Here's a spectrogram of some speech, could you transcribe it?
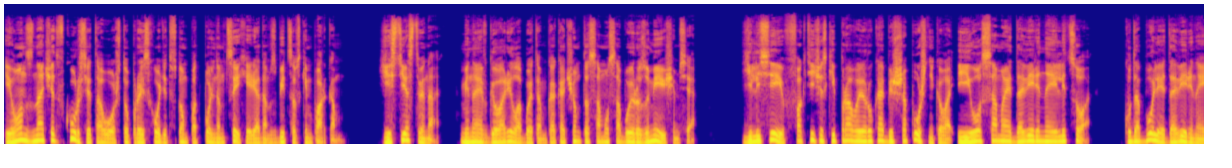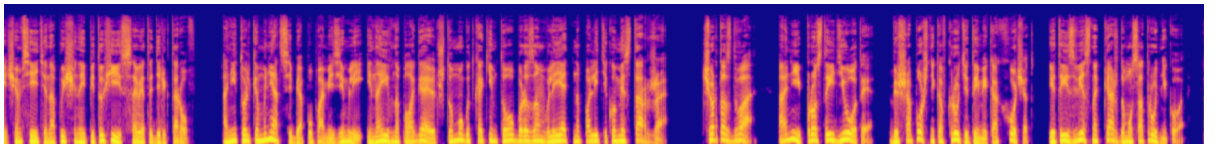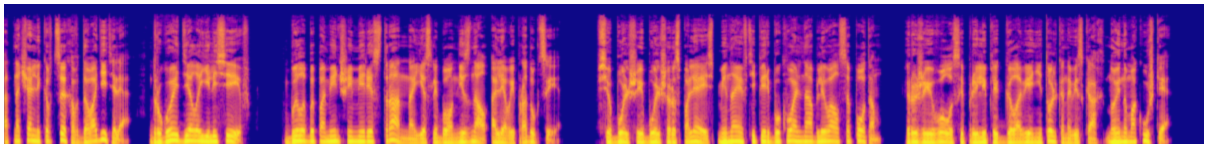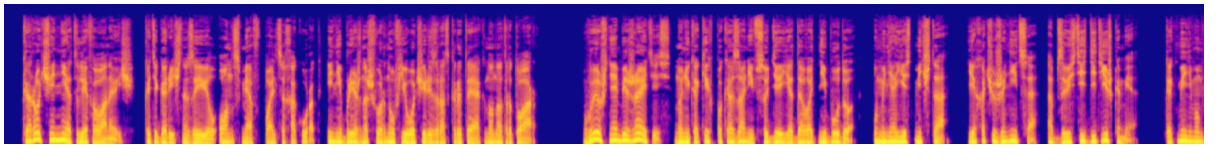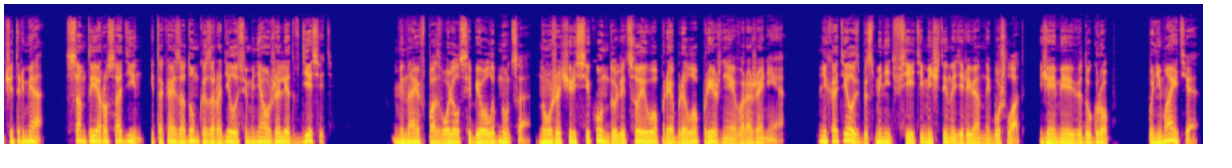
И он, значит, в курсе того, что происходит в том подпольном цехе рядом с Битцевским парком. Естественно, Минаев говорил об этом как о чем-то само собой разумеющемся. Елисеев фактически правая рука Бесшапошникова и его самое доверенное лицо. Куда более доверенное, чем все эти напыщенные петухи из совета директоров. Они только мнят себя пупами земли и наивно полагают, что могут каким-то образом влиять на политику Местаржа. Чёрта с два. Они просто идиоты. Бесшапошников крутит ими как хочет. Это известно каждому сотруднику от начальников цехов до водителя. Другое дело Елисеев. Было бы по меньшей мере странно, если бы он не знал о левой продукции. Все больше и больше распаляясь, Минаев теперь буквально обливался потом. Рыжие волосы прилипли к голове не только на висках, но и на макушке. «Короче, нет, Лев Иванович», – категорично заявил он, смяв в пальцах окурок и небрежно швырнув его через раскрытое окно на тротуар. Вы уж не обижайтесь, но никаких показаний в суде я давать не буду. У меня есть мечта. Я хочу жениться, обзавестись детишками. Как минимум четырьмя. Сам-то я рос один, и такая задумка зародилась у меня уже лет в десять. Минаев позволил себе улыбнуться, но уже через секунду лицо его приобрело прежнее выражение. Не хотелось бы сменить все эти мечты на деревянный бушлат, я имею в виду гроб. Понимаете?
